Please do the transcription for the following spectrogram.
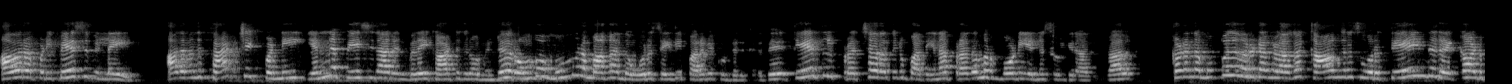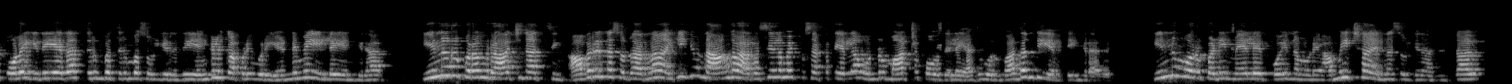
அவர் அப்படி பேசவில்லை. அதை வந்து ஃபேக்ட் செக் பண்ணி என்ன பேசினார் என்பதை காட்டுகிறோம் என்று ரொம்ப மும்முரமாக அந்த ஒரு செய்தி பரவி கொண்டிருக்கிறது. தேர்தல் பிரச்சாரத்திலும் பாத்தீங்கன்னா பிரதமர் மோடி என்ன சொல்கிறார் என்றால் கடந்த முப்பது வருடங்களாக காங்கிரஸ் ஒரு தேய்ந்த ரெக்கார்டு போல இதையேதான் திரும்ப திரும்ப சொல்கிறது. எங்களுக்கு அப்படி ஒரு எண்ணமே இல்லை என்கிறார். இன்னொரு புறம் ராஜ்நாத் சிங். அவர் என்ன சொல்றாருன்னா ஐயோ நாங்க அரசியலமைப்பு சட்டத்தை எல்லாம் ஒன்றும் மாற்ற போவதில்லை. அது ஒரு வதந்தி அப்படிங்கிறாரு. இன்னும் ஒரு படி மேலே போய் நம்முடைய அமித்ஷா என்ன சொல்கிறார் என்றால்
